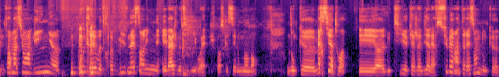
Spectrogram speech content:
une formation en ligne pour créer votre business en ligne. Et là je me suis dit ouais, je pense que c'est le moment. Donc merci à toi. Et euh, l'outil Kajabi a l'air super intéressant, donc euh,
